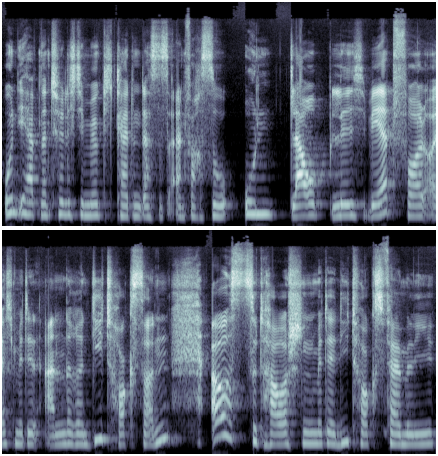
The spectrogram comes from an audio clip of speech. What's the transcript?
Und ihr habt natürlich die Möglichkeit, und das ist einfach so unglaublich wertvoll, euch mit den anderen Detoxern auszutauschen, mit der Detox Family.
